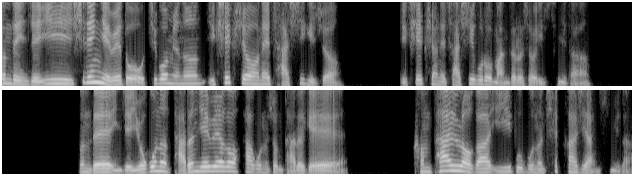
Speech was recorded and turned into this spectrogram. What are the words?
근데 이제 이 실행 예외도 어찌 보면은 익셉션의 자식이죠. 익셉션의 자식으로 만들어져 있습니다. 근데 이제 요거는 다른 예외하고는 좀 다르게 컴파일러가 이 부분은 체크하지 않습니다.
